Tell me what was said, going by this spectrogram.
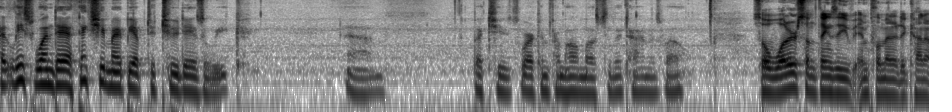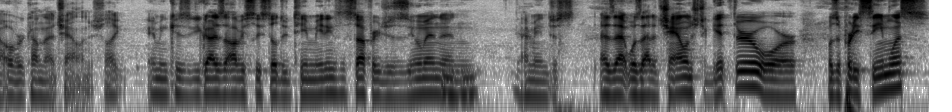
at least one day, I think she might be up to two days a week. Um, but she's working from home most of the time as well. So what are some things that you've implemented to kind of overcome that challenge? Like, I mean, because you guys obviously still do team meetings and stuff, or you just zoom in, and Mhm. I mean, just as that was that a challenge to get through, or was it pretty seamless?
